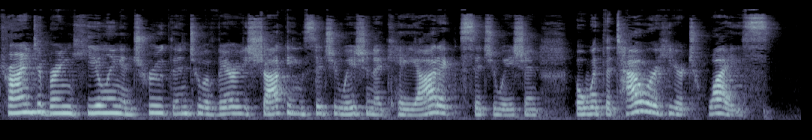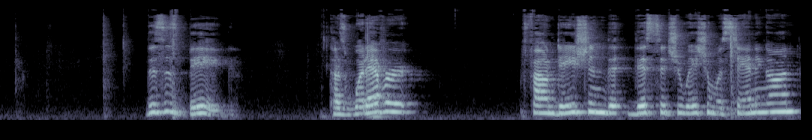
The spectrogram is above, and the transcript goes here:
Trying to bring healing and truth into a very shocking situation, a chaotic situation. But with the tower here twice, this is big. Because whatever foundation that this situation was standing on,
